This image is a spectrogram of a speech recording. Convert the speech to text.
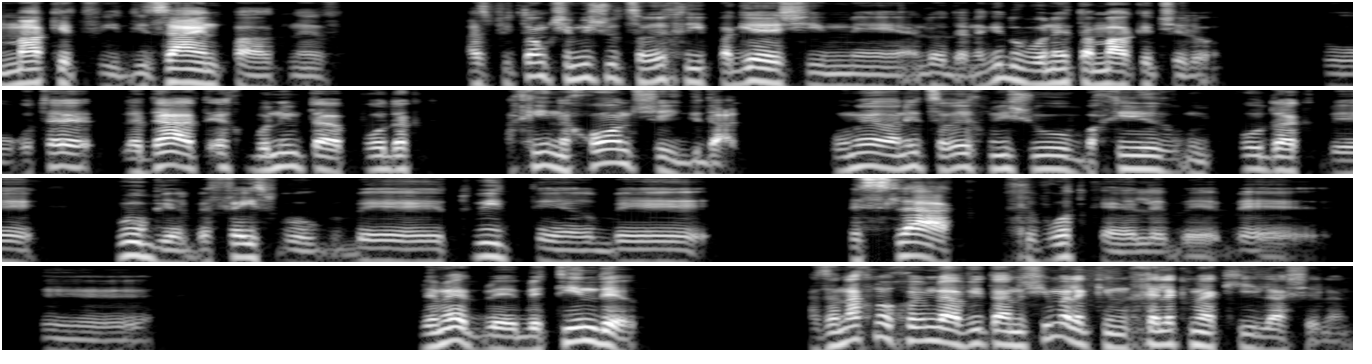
market fit, design partner, אז פתאום כשמישהו צריך להיפגש עם, אה, אני לא יודע, נגיד הוא בונה את ה market שלו, הוא רוצה לדעת איך בונים את ה product הכי נכון שיגדל. הוא אומר, אני צריך מישהו בכיר מ product בגוגל, בפייסבוק, בטוויטר, בסלאק, חברות כאלה, ב, ב, אה, באמת, בטינדר. אז אנחנו יכולים להביא את האנשים האלה כי הם חלק מהקהילה שלנו.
